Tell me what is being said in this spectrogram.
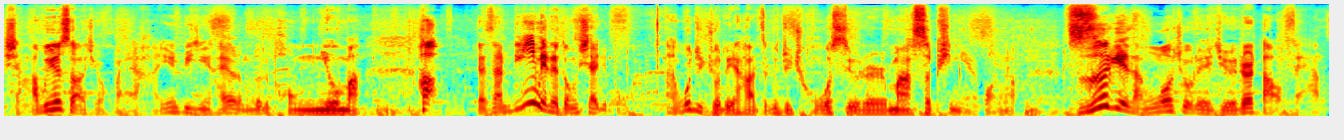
下，下午有时候要去换一下，因为毕竟还有那么多的朋友嘛。好，但是它里面的东西他就不换。啊，我就觉得哈，这个就确实有点儿马死皮面光了，资格让我觉得就有点儿倒饭了。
